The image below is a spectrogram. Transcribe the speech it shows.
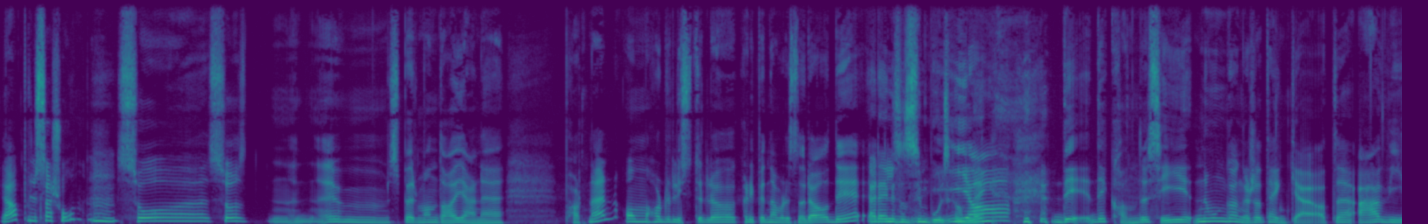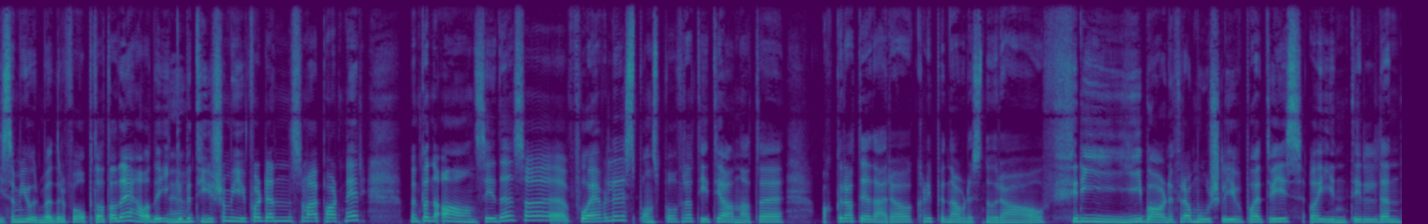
ja, pulsasjon, mm. så, så um, spør man da gjerne partneren om har du lyst til å klippe navlesnora, og det Er det litt sånn symbolsk handling? Ja, det, det kan du si. Noen ganger så tenker jeg at er vi som jordmødre for opptatt av det, og det ikke Ja. betyr så mye for den som er partner. Men på en annen side så får jeg vel respons på fra tid til annen at eh, akkurat det der å klippe navlesnora og frigi barnet fra mors liv på et vis, og inn til den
